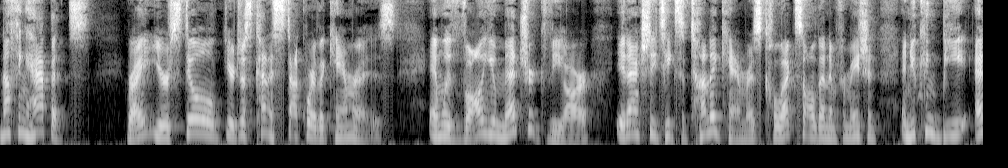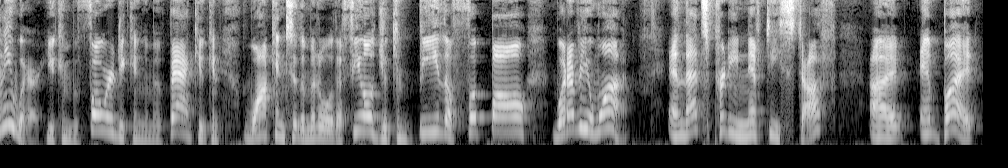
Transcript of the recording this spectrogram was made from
nothing happens right? You're still, you're just kind of stuck where the camera is. And with volumetric VR, it actually takes a ton of cameras, collects all that information, and you can be anywhere. You can move forward, you can move back, you can walk into the middle of the field, you can be the football, whatever you want. And that's pretty nifty stuff. Uh, and, but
